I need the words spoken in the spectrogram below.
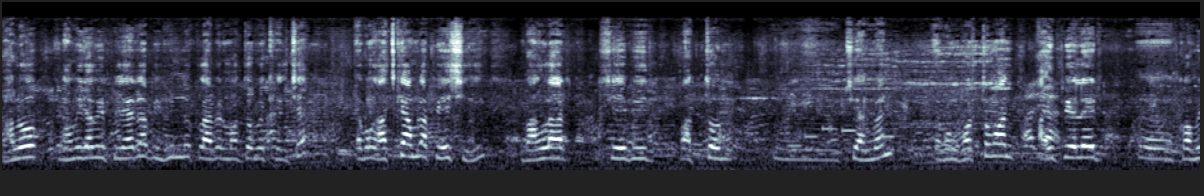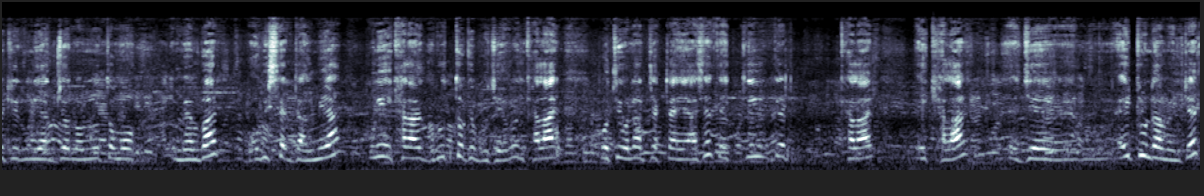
ভালো নামি দামি প্লেয়াররা বিভিন্ন ক্লাবের মাধ্যমে খেলছে এবং আজকে আমরা পেয়েছি বাংলার সিএবির প্রাক্তন চেয়ারম্যান এবং বর্তমান আইপিএলের কমিটির উনি একজন অন্যতম মেম্বার, অভিষেক ডালমিয়া। উনি এই খেলার গুরুত্বকে বুঝে এবং খেলার প্রতি ওনার যে একটা এ আছে তো এই ক্রিকেট খেলার, এই খেলার যে, এই টুর্নামেন্টের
